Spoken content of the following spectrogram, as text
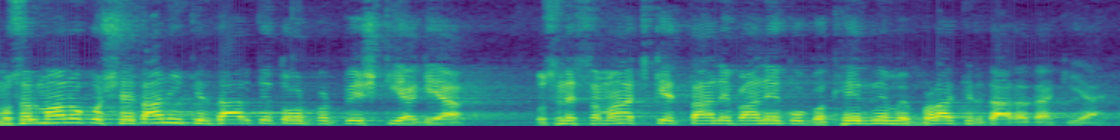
मुसलमानों को शैतानी किरदार के तौर पर पेश किया गया, उसने समाज के ताने बाने को बखेरने में बड़ा किरदार अदा किया है।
